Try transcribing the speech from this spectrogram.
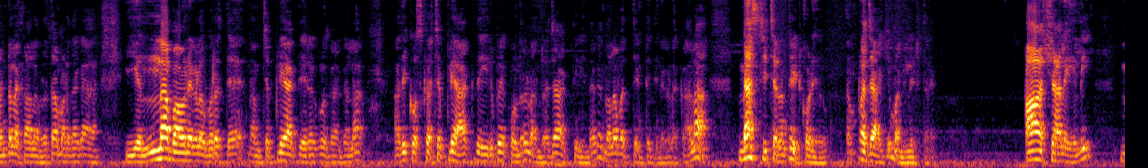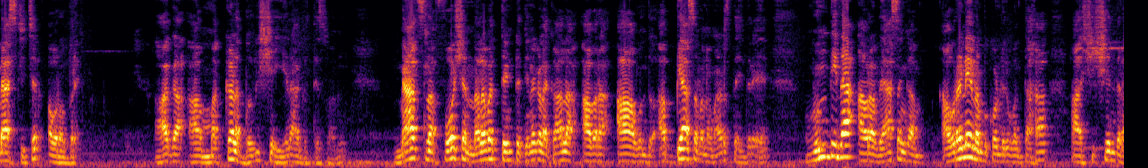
ಮಂಡಲ ಕಾಲ ವ್ರತ ಮಾಡಿದಾಗ ಈ ಎಲ್ಲ ಭಾವನೆಗಳು ಬರುತ್ತೆ. ನಮ್ಮ ಚಪ್ಪಲಿ ಹಾಕದೆ ಇರೋಕ್ಕಾಗಲ್ಲ. ಅದಕ್ಕೋಸ್ಕರ ಚಪ್ಪಲಿ ಹಾಕದೆ ಇರಬೇಕು ಅಂದರೆ ನಾನು ರಜಾ ಹಾಕ್ತೀನಿ ಅಂದಾಗ ನಲವತ್ತೆಂಟು ದಿನಗಳ ಕಾಲ ಮ್ಯಾಥ್ಸ್ ಟೀಚರ್ ಅಂತ ಇಟ್ಕೊಂಡಿದ್ರು. ರಜಾ ಹಾಕಿ ಮನೇಲಿರ್ತಾರೆ ಆ ಶಾಲೆಯಲ್ಲಿ ಮ್ಯಾಥ್ಸ್ ಟೀಚರ್ ಅವರೊಬ್ಬರೇ. ಆಗ ಆ ಮಕ್ಕಳ ಭವಿಷ್ಯ ಏನಾಗುತ್ತೆ ಸ್ವಾಮಿ? ಮ್ಯಾಥ್ಸ್ನ ಪೋಷನ್ ನಲವತ್ತೆಂಟು ದಿನಗಳ ಕಾಲ ಅವರ ಆ ಒಂದು ಅಭ್ಯಾಸವನ್ನು ಮಾಡಿಸ್ತಾ ಇದ್ದರೆ ಮುಂದಿನ ಅವರ ವ್ಯಾಸಂಗ ಅವರನ್ನೇ ನಂಬಿಕೊಂಡಿರುವಂತಹ ಆ ಶಿಷ್ಯಂದರ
